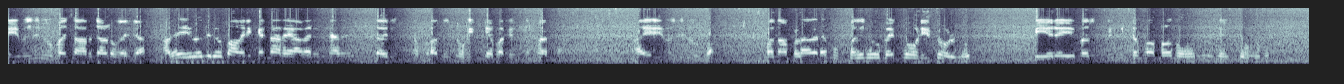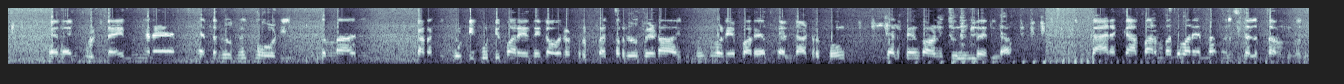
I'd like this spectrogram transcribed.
എഴുപത് രൂപ ചാർജാണ് വരിക. അത് എഴുപത് രൂപ അവർക്ക് തന്നെ അറിയാം. അവരെന്നെ അത് തരും. നമ്മളത് ചോദിക്കാൻ ആ എഴുപത് രൂപ. അപ്പൊ നമ്മളങ്ങനെ മുപ്പത് രൂപയ്ക്ക് ഓടിയിട്ടുള്ളൂ. ഈ ഒരു എഴുപത് കിട്ടുമ്പോൾ നമ്മൾ നൂറ് രൂപയ്ക്ക് ഓടും. ഏതായാലും ഫുൾ ടൈം ഇങ്ങനെ എത്ര രൂപയ്ക്ക് ഓടി എന്നുള്ള ഒരു കണക്ക് കൂട്ടി കൂട്ടി പറയുന്നില്ല. ഓരോ ട്രിപ്പ് എത്ര രൂപയുടെ ആയിരുന്നു എന്ന് വേണേ പറയാം. എല്ലാ ട്രിപ്പും ചിലപ്പോൾ കാണിച്ചൊന്നും വരില്ല. കാരക്കാപ്പറമ്പ് എന്ന് പറയുന്ന ഒരു സ്ഥലത്താണുള്ളത്.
